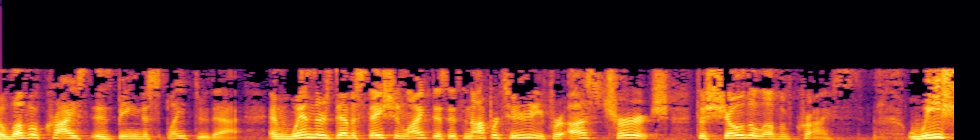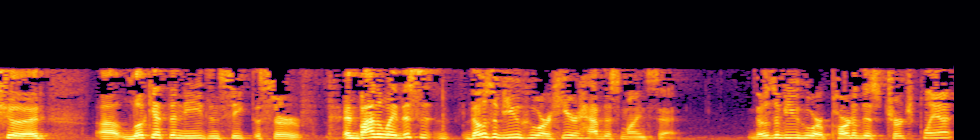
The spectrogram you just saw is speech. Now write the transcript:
The love of Christ is being displayed through that. And when there's devastation like this, it's an opportunity for us, church, to show the love of Christ. We should uh, look at the needs and seek to serve. And by the way, this is, those of you who are here have this mindset. Those of you who are part of this church plant,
